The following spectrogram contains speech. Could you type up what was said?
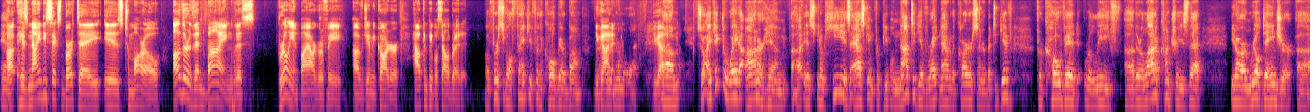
And uh, his 96th birthday is tomorrow. Other than buying this brilliant biography of Jimmy Carter, how can people celebrate it? Well, first of all, thank you for the Colbert bump. You got I it. Remember that. You got um, it. So I think the way to honor him uh, is, you know, he is asking for people not to give right now to the Carter Center, but to give for COVID relief. Uh, there are a lot of countries that, you know, are in real danger uh,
